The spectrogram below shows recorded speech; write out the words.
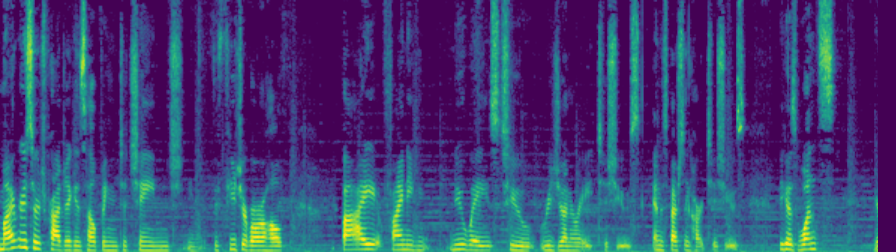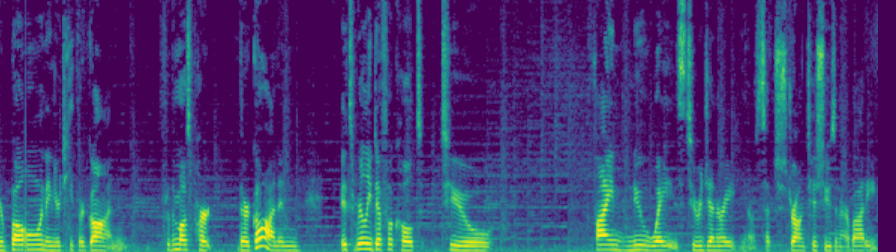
My research project is helping to change you know, the future of oral health by finding new ways to regenerate tissues, and especially hard tissues. Because once your bone and your teeth are gone, for the most part, they're gone, and it's really difficult to find new ways to regenerate, you know, such strong tissues in our body.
